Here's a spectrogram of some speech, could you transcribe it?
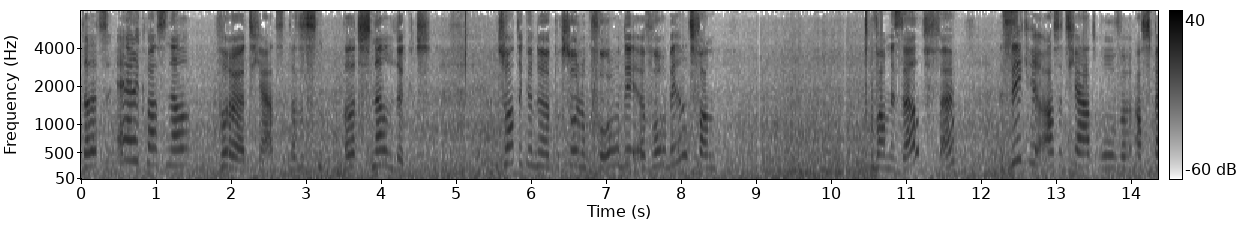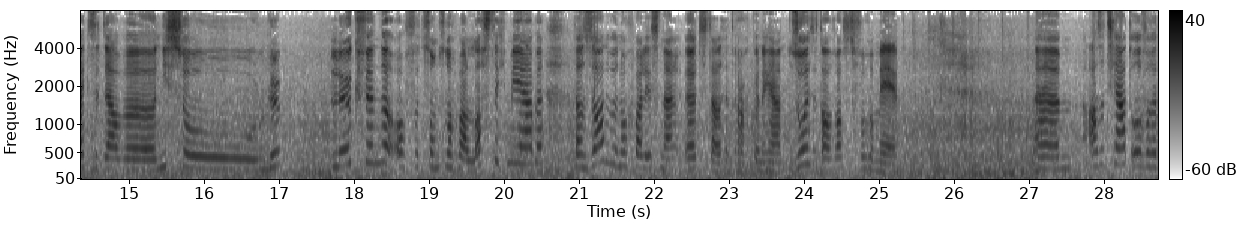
dat het eigenlijk wel snel vooruit gaat. Dat het, dat het snel lukt. Zo had ik een eh, persoonlijk voorbeeld van, van mezelf. Hè. Zeker als het gaat over aspecten dat we niet zo leuk, leuk vinden of het soms nog wel lastig mee hebben, dan zouden we nog wel eens naar uitstelgedrag kunnen gaan. Zo is het alvast voor mij. Um, als het gaat over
